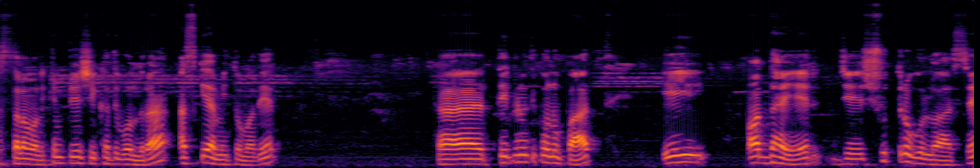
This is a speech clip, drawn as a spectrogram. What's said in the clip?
আসসালামু আলাইকুম, প্রিয় শিক্ষার্থী বন্ধুরা। আজকে আমি তোমাদের ত্রিকোণমিতিক অনুপাত এই অধ্যায়ের যে সূত্রগুলো আছে,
